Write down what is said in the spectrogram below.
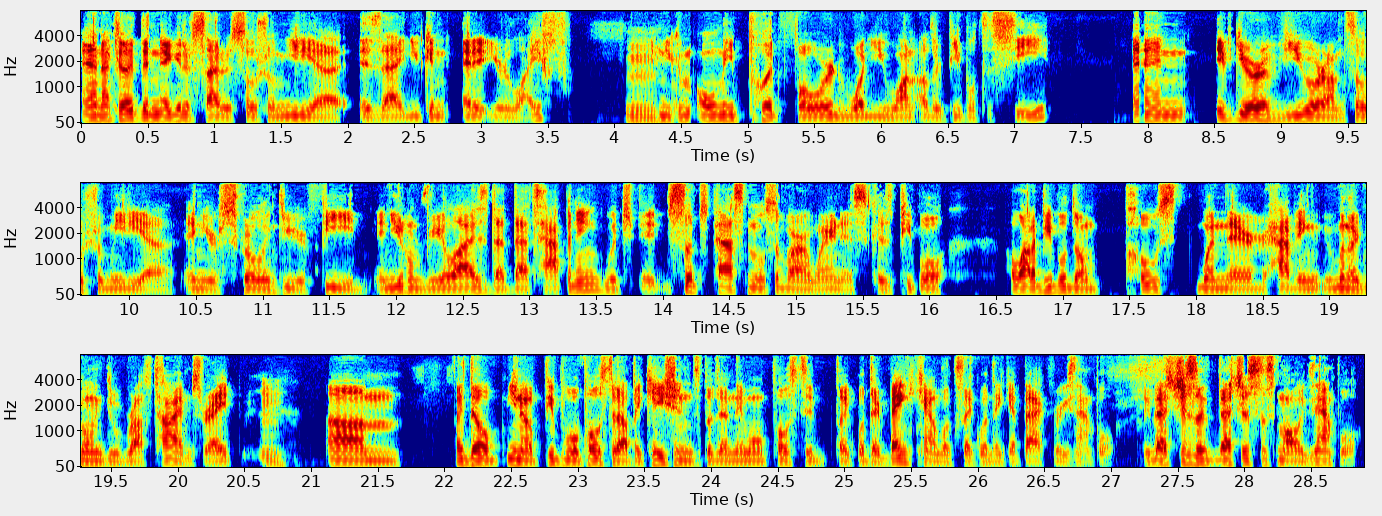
And I feel like the negative side of social media is that you can edit your life Mm. and you can only put forward what you want other people to see. And if you're a viewer on social media and you're scrolling through your feed and you don't realize that that's happening, which it slips past most of our awareness because people, a lot of people don't post when they're having, when they're going through rough times, right? Mhm. Um, like they'll, you know, people will post about vacations, but then they won't post it like what their bank account looks like when they get back, for example. Like that's just a, that's just a small example.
